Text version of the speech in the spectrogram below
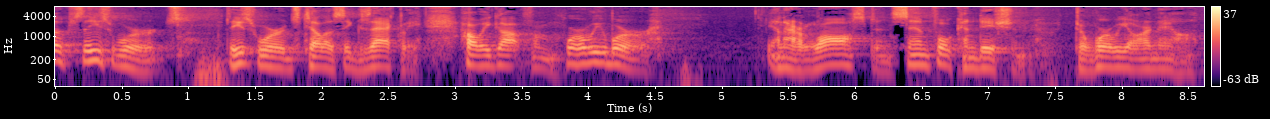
Folks, these words, these words tell us exactly how we got from where we were in our lost and sinful condition to where we are now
